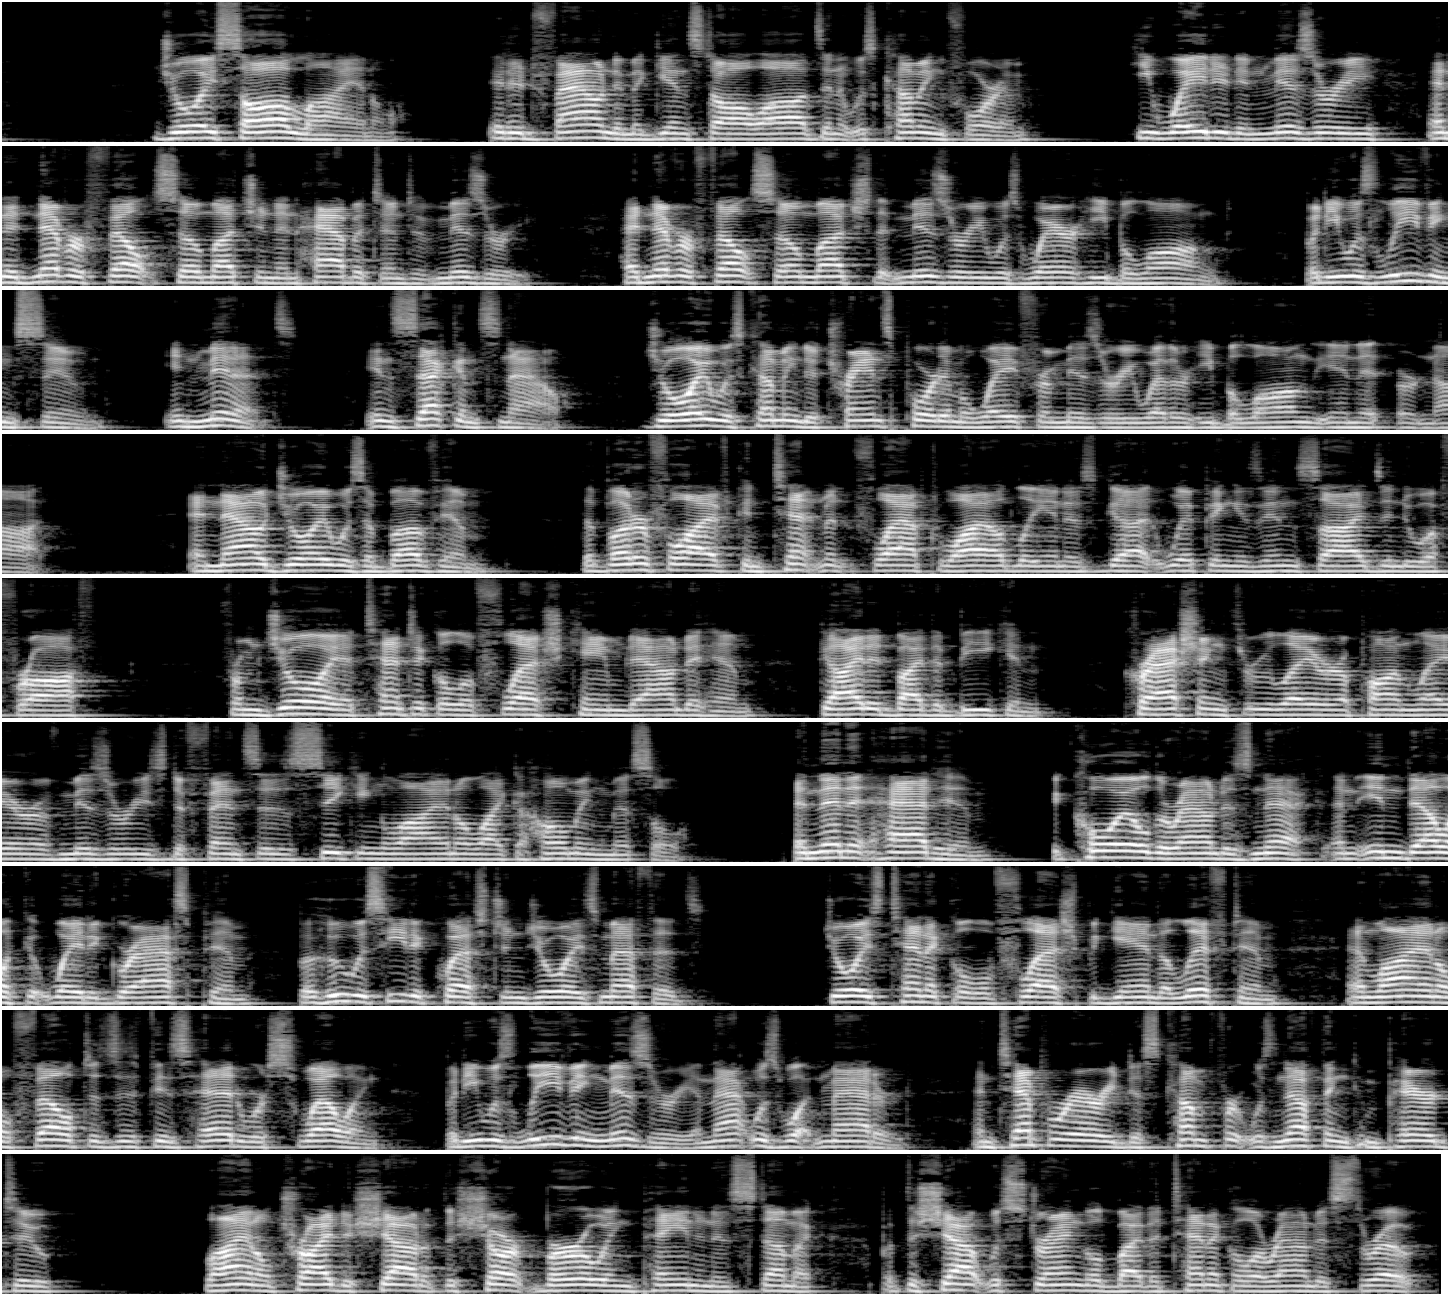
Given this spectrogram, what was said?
Joy saw Lionel. It had found him against all odds, and it was coming for him. He waited in misery, and had never felt so much an inhabitant of misery, had never felt so much that misery was where he belonged. But he was leaving soon, in minutes, in seconds now. Joy was coming to transport him away from misery, whether he belonged in it or not. And now joy was above him. The butterfly of contentment flapped wildly in his gut, whipping his insides into a froth. From joy, a tentacle of flesh came down to him, guided by the beacon, crashing through layer upon layer of misery's defenses, seeking Lionel like a homing missile. And then it had him. It coiled around his neck, an indelicate way to grasp him, but who was he to question Joy's methods? Joy's tentacle of flesh began to lift him, and Lionel felt as if his head were swelling. But he was leaving misery, and that was what mattered, and temporary discomfort was nothing compared to. Lionel tried to shout at the sharp, burrowing pain in his stomach, but the shout was strangled by the tentacle around his throat.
